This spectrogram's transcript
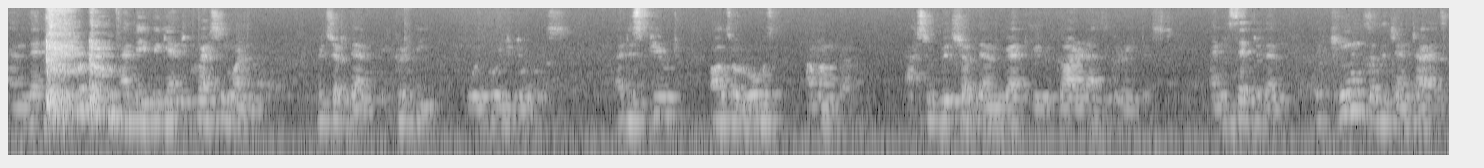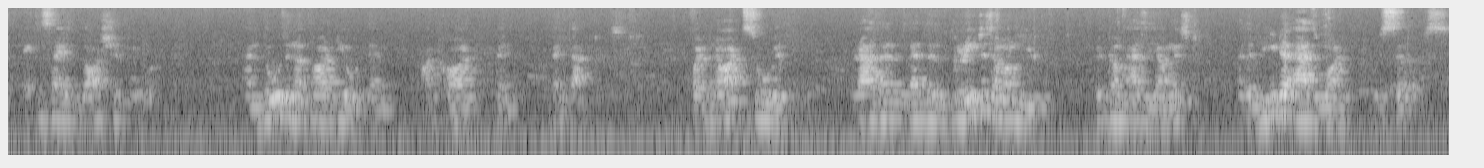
And then and they began to question one another, which of them it could be who was going to do this. A dispute also arose among them as to which of them were to be regarded as the greatest. And he said to them, The kings of the Gentiles exercise lordship over them, and those in authority over them are called ben- benefactors. But not so with you. Rather, let the greatest among you become as the youngest, and the leader as one who serves.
